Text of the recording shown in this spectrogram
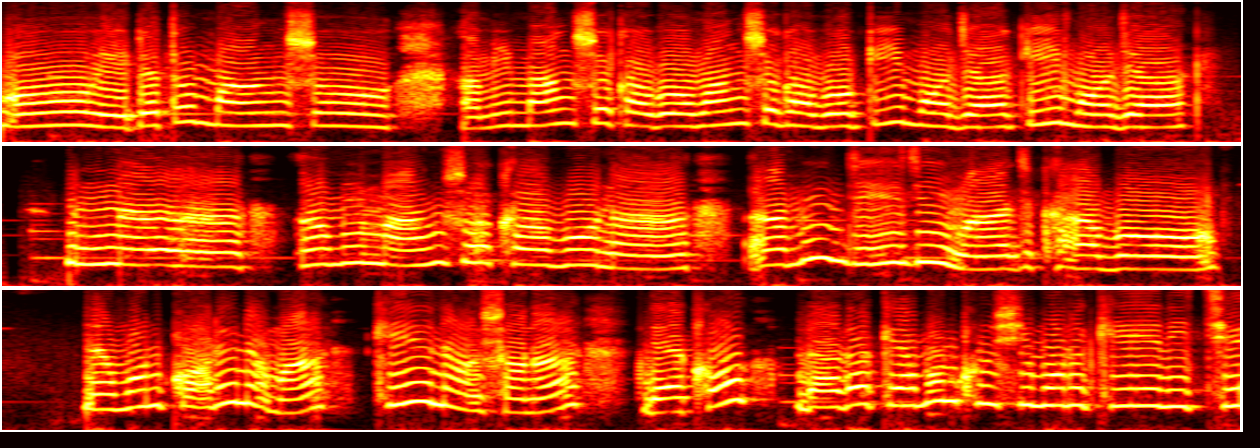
ও, এটা তো মাংস। আমি মাংস খাব মাংস খাব। কি মজা কি মজা। না, আমি মাংস খাব না। আমি মাছ খাব। এমন করে না মা, খেয়ে নাও সোনা। দেখো, দাদা কেমন খুশি মনে খেয়ে নিচ্ছে।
